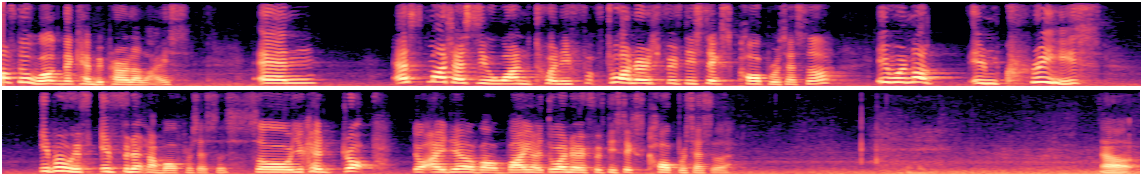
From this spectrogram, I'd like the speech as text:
of the work that can be parallelized. And as much as you want 20, 256 core processor, it will not increase even with infinite number of processors. So you can drop your idea about buying a 256 core processor. Now,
